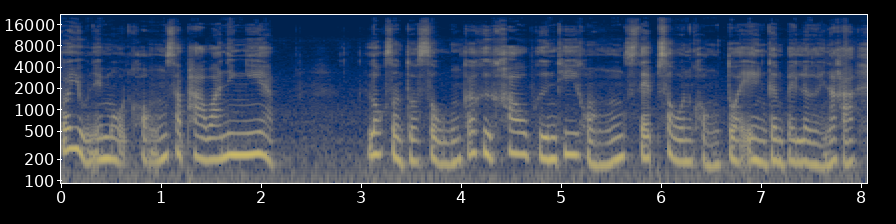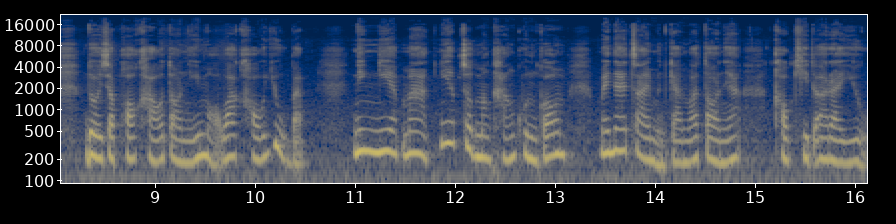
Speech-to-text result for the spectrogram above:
ก็อยู่ในโหมดของสภาวะนิ่งเงียบ โลกส่วนตัวสูงก็คือเข้าพื้นที่ของเซฟโซนของตัวเองกันไปเลยนะคะ โดยเฉพาะเขาตอนนี้หมอว่าเขาอยู่แบบนิ่งเงียบมาก เงียบจนบางครั้งคุณก็ไม่แน่ใจเหมือนกันว่าตอนนี้เขาคิดอะไรอยู่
